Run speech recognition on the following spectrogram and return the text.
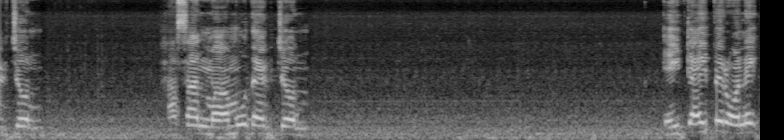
একজন, হাসান মাহমুদ একজন এই টাইপের অনেক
